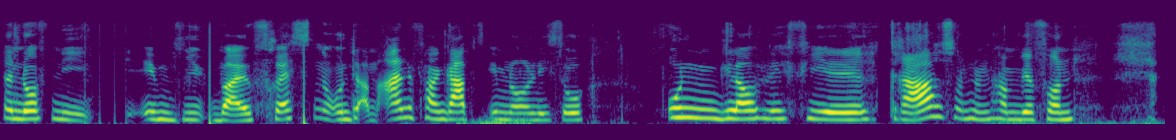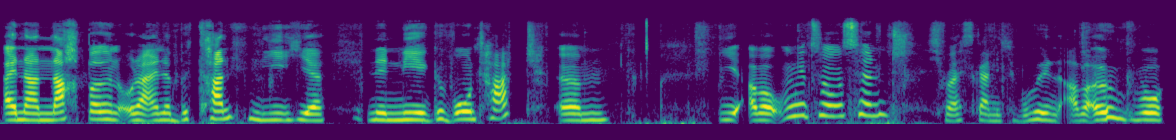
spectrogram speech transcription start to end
Dann durften die eben hier überall fressen. Und am Anfang gab es eben noch nicht so unglaublich viel Gras. Und dann haben wir von einer Nachbarin oder einer Bekannten, die hier in der Nähe gewohnt hat, ähm, die aber umgezogen sind. Ich weiß gar nicht wohin, aber irgendwo,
